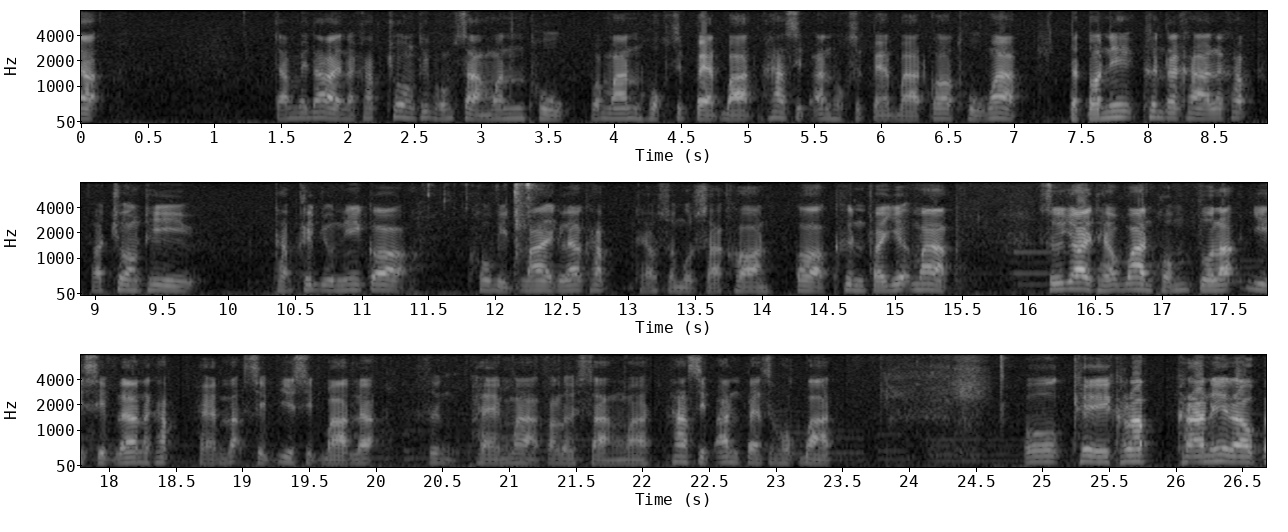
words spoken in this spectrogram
จะจำไม่ได้นะครับ ช่วงที่ผมสั่งมันถูกประมาณ 68 บาท 50 อัน 68 บาทก็ถูกมาก แต่ตอนนี้ขึ้นราคาแล้วครับเพราะช่วงที่ทำคลิปอยู่นี้ก็โควิดมาอีกแล้วครับ แถวสมุทรสาครก็ขึ้นไปเยอะมาก ซื้อย่อยแถวบ้านผมตัวละ 20 แล้วนะครับ แผ่นละ 10 20 บาทแล้ว ซึ่งแพงมากก็เลยสั่งมา 50 อัน 86 บาท โอเคครับ คราวนี้เราไป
